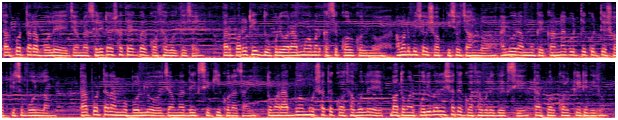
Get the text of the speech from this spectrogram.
তারপর তারা বলে যে আমরা ছেলেটার সাথে একবার কথা বলতে চাই। তারপরে ঠিক দুপুরে ওর আম্মু আমার কাছে কল করল। আমার বিষয়ে সব কিছু জানলো। আমি ওর আম্মুকে কান্না করতে করতে সব কিছু বললাম। তারপর তার আম্মু বলল যে আমরা দেখছি কি করা যায়। তোমার আব্বু আম্মুর সাথে কথা বলে বা তোমার পরিবারের সাথে কথা বলে দেখছি। তারপর কল কেটে দিল।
